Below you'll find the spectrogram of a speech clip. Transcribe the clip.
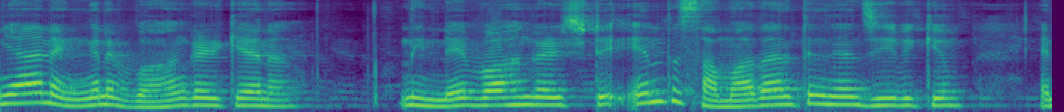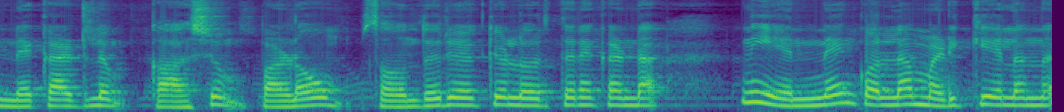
ഞാൻ എങ്ങനെ വിവാഹം കഴിക്കാനാ? നിന്നെ വിവാഹം കഴിച്ചിട്ട് എന്ത് സമാധാനത്തിൽ ഞാൻ ജീവിക്കും? എന്നെക്കാട്ടിലും കാശും പണവും സൗന്ദര്യമൊക്കെ ഉള്ള ഒരുത്തനെ കണ്ട നീ എന്നെയും കൊല്ലാൻ മടിക്കുകയില്ലെന്ന്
